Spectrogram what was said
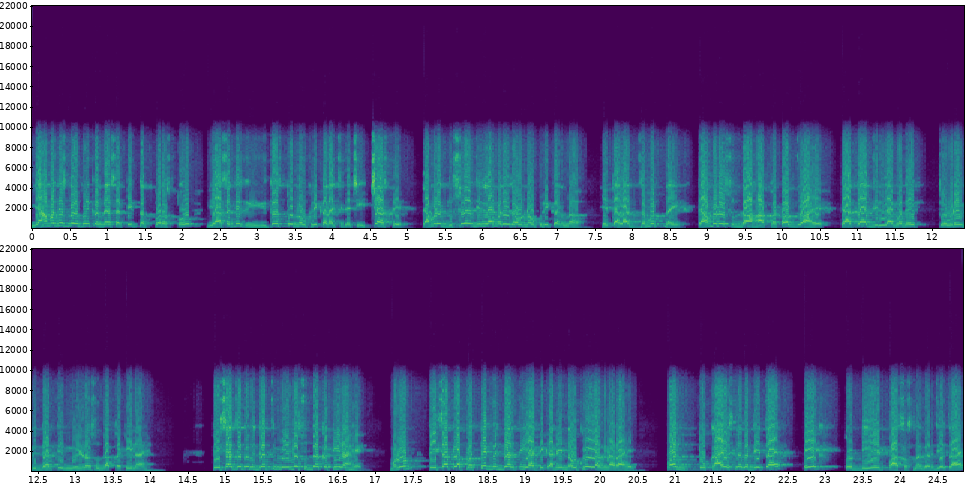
यामध्येच नोकरी करण्यासाठी तत्पर असतो. यासाठी इथंच तो नोकरी करायची त्याची इच्छा असते. त्यामुळे दुसऱ्या जिल्ह्यामध्ये जाऊन नोकरी करणं हे त्याला जमत नाही. त्यामुळे सुद्धा हा कट ऑफ जो आहे त्या त्या जिल्ह्यामध्ये तेवढे विद्यार्थी मिळणं सुद्धा कठीण आहे. पेशाचे तर विद्यार्थी मिळणं सुद्धा कठीण आहे म्हणून पेशातला प्रत्येक विद्यार्थी या ठिकाणी नोकरी लागणार आहे. पण तो काय असणं गरजेचं आहे? एक तो डीएड पास असणं गरजेचं आहे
